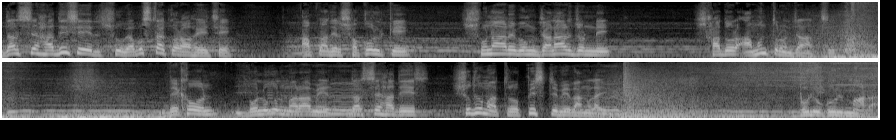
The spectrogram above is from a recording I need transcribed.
দার্সে হাদিসের সুব্যবস্থা করা হয়েছে। আপনাদের সকলকে শোনার এবং জানার জন্যে সাদর আমন্ত্রণ জানাচ্ছি। দেখুন, বলুগুল মারামের দার্সে হাদিস শুধুমাত্র পিস টিভি বাংলায়। বুলুগুল মারা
